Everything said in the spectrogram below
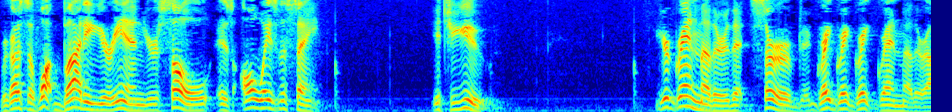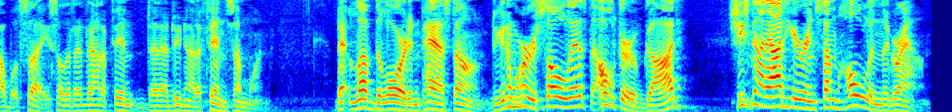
Regardless of what body you're in, your soul is always the same. It's you. Your grandmother that served, great great great grandmother, I will say, so that I not offend that I do not offend someone. That loved the Lord and passed on. Do you know where her soul is? The altar of God. She's not out here in some hole in the ground.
